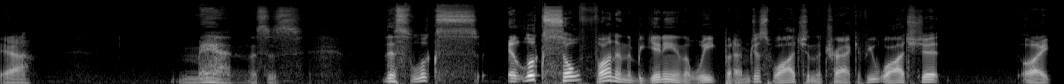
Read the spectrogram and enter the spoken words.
Yeah. Man, this is this looks it looks so fun in the beginning of the week, but I'm just watching the track. If you watched it like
